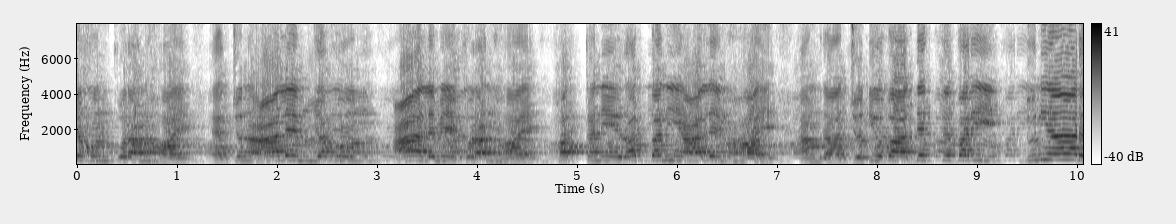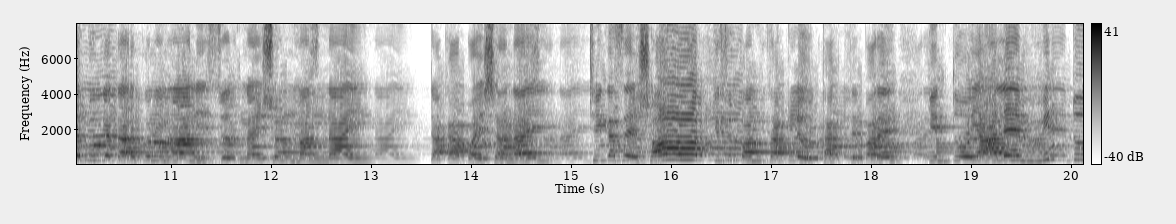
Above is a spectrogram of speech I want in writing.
যখন কোরআন হয়, একজন আলেম যখন আলেমে কোরআন হয়, হক্কানি রব্বানি আলেম হয়, আমরা যদিও বা দেখতে পারি, দুনিয়ার বুকে তার কোনো মান ইজ্জত নাই, সম্মান নাই। টাকা পয়সা নাই। ঠিক আছে সব কিছু কম থাকলেও থাকতে পারে, কিন্তু ওই আলেম মৃত্যু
